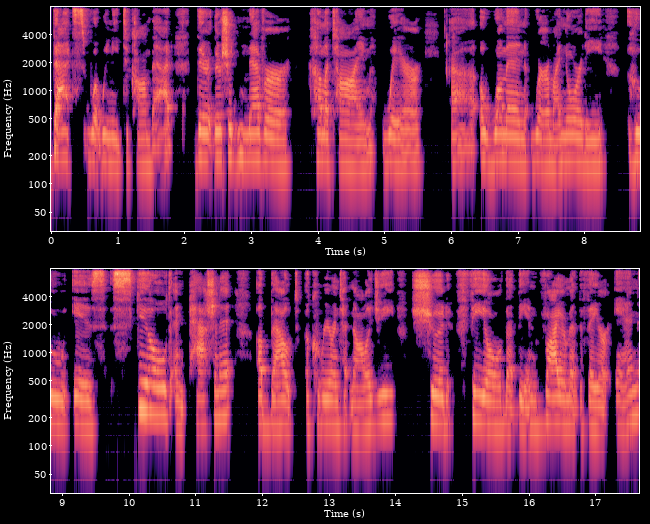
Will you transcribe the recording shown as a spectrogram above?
that's what we need to combat. There there should never come a time where uh, a woman where a minority who is skilled and passionate about a career in technology should feel that the environment that they are in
